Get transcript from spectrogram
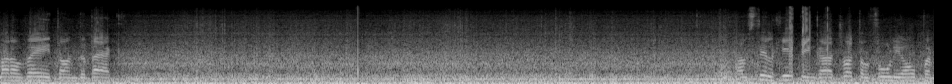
lot of weight on the back. I'm still keeping uh, throttle fully open.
